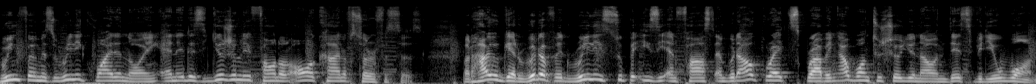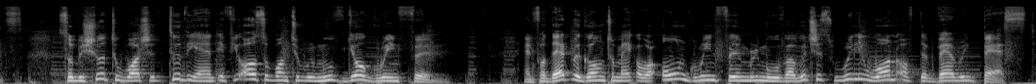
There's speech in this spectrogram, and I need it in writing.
Green film is really quite annoying and it is usually found on all kind of surfaces. But how you get rid of it really super easy and fast and without great scrubbing I want to show you now in this video once. So be sure to watch it to the end if you also want to remove your green film. And for that we're going to make our own green film remover which is really one of the very best.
